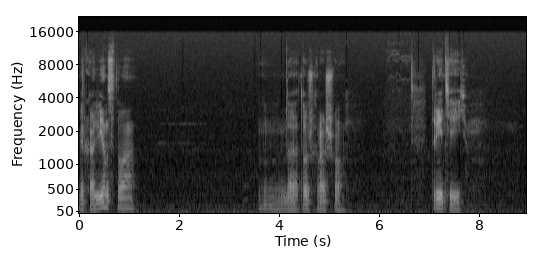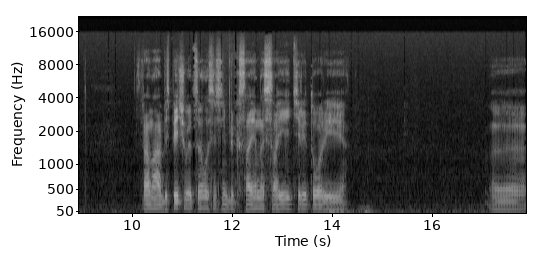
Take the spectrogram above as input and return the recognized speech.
верховенство. Да, тоже хорошо. Третий. Страна обеспечивает целостность и неприкосновенность своей территории. Э,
